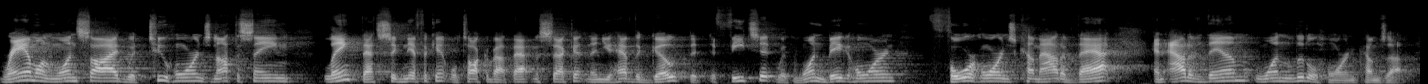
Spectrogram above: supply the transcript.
ram on one side with two horns, not the same length. That's significant. We'll talk about that in a second. And then you have the goat that defeats it with one big horn, Four horns come out of that, and out of them, one little horn comes up.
